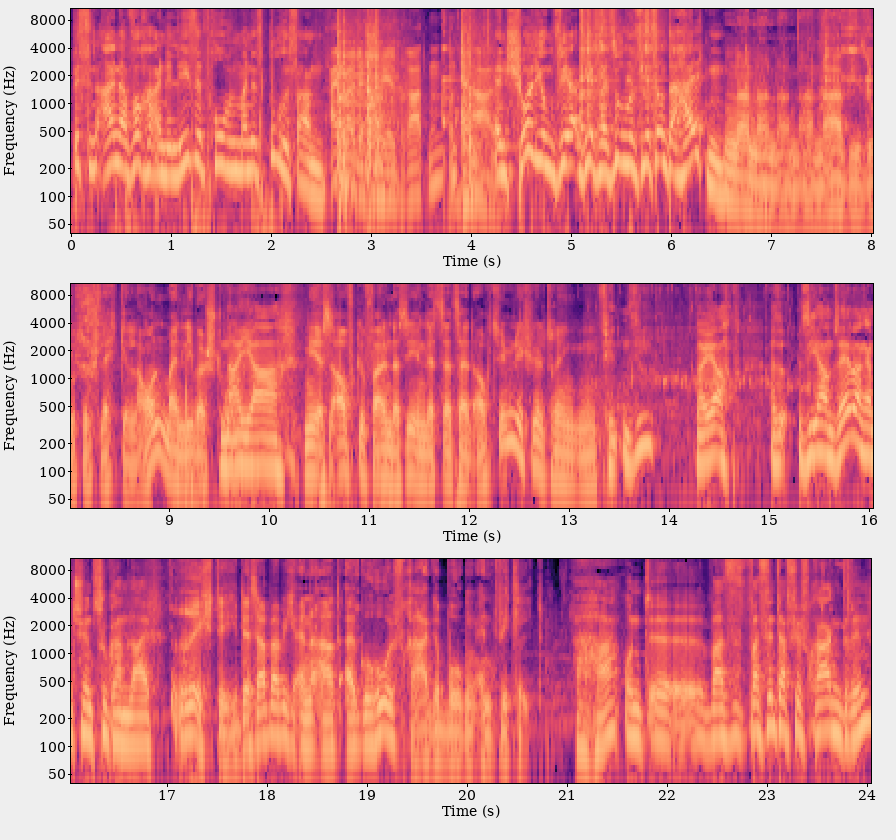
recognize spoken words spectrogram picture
bis in einer Woche eine Leseprobe meines Buches an. Einmal der Schälbraten und der Aal. Entschuldigung, wir, wir versuchen uns jetzt zu unterhalten. Na, na, na, na, na, wieso so schlecht gelaunt, mein lieber Strunk? Naja. Mir ist aufgefallen, dass Sie in letzter Zeit auch ziemlich viel trinken. Finden Sie? Naja, Also Sie haben selber einen ganz schönen Zug am Leib. Richtig, deshalb habe ich eine Art Alkoholfragebogen entwickelt. Aha, und äh, was, was sind da für Fragen drin?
